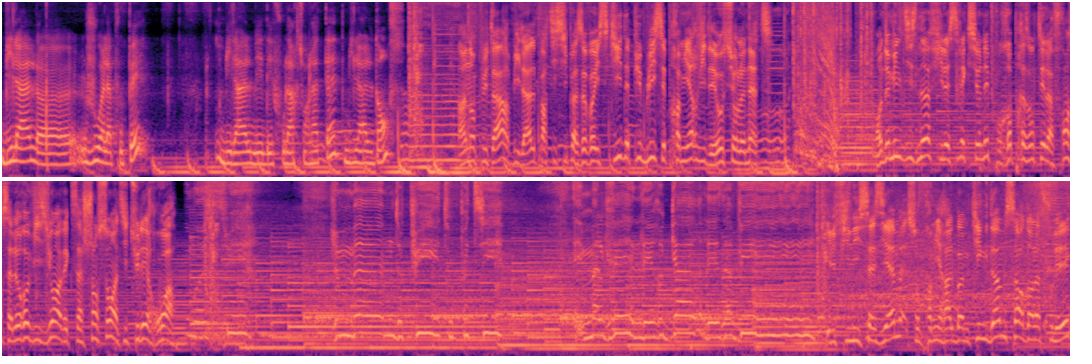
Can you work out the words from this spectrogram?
Bilal euh, joue à la poupée. Bilal met des foulards sur la tête, Bilal danse. Un an plus tard, Bilal participe à The Voice Kid et publie ses premières vidéos sur le net. En 2019, il est sélectionné pour représenter la France à l'Eurovision avec sa chanson intitulée Roi. je m'aime depuis tout petit, et malgré les regards, les avis. Il finit 16e, son premier album Kingdom sort dans la foulée.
